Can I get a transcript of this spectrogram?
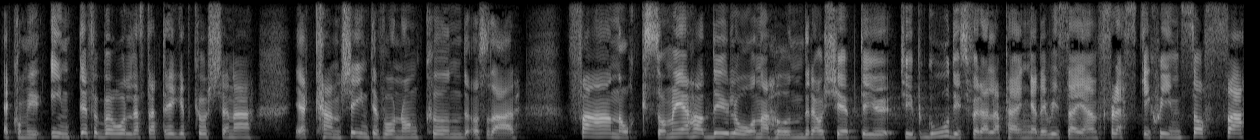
Jag kommer ju inte få behålla starta eget-kurserna. Jag kanske inte får någon kund och sådär. Fan också, men jag hade ju lånat hundra och köpte ju typ godis för alla pengar, det vill säga en fläskig skinnsoffa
